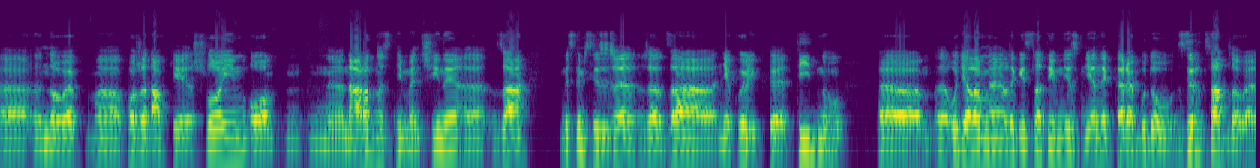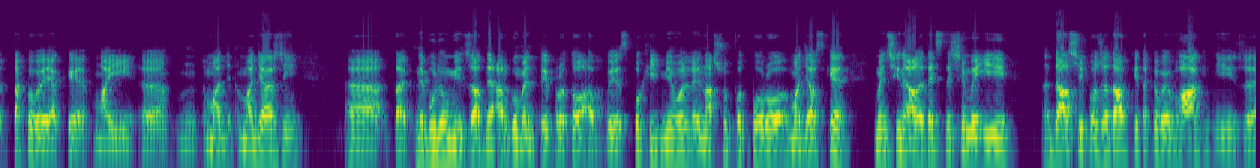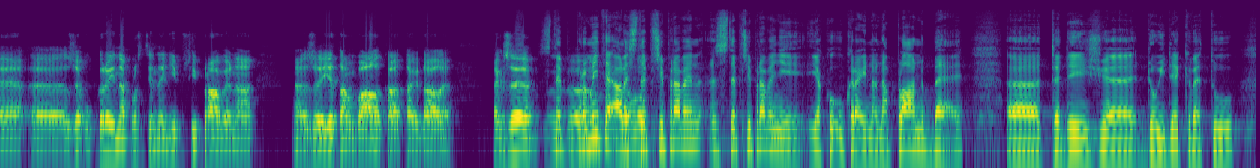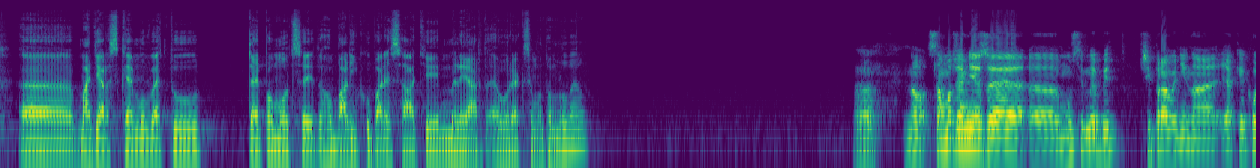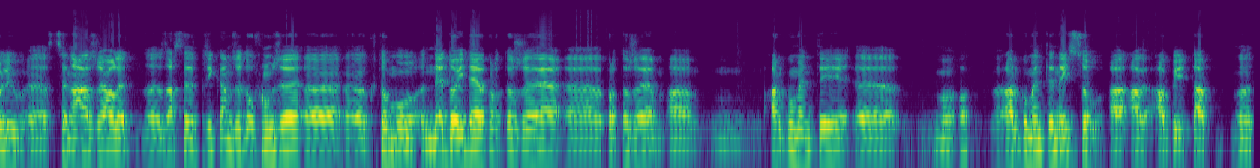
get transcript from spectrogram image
eh. Šlo jim o mm, národnostní menšiny. Za, myslím si, že, že za několik týdnů uděláme legislativní změny, které budou zrcadlové, takové, jaké mají Maďaři. tak nebudou mít žádné argumenty pro to, aby spochybňovali našu podporu maďarské menšiny. Ale teď slyšíme i další požadavky, takové vágní, že, že Ukrajina prostě není připravena Eh, že je tam válka a tak dále. Takže, jste, eh, promiňte, ale no, jste, připraven, jste připraveni jako Ukrajina na plán B, eh, tedy že dojde k vetu, maďarskému vetu té pomoci, toho balíku 50 miliard eur, jak jsem o tom mluvil? No, samozřejmě, že musíme být připraveni na jakékoliv scénáře, ale zase říkám, že doufám, že k tomu nedojde, protože, protože argumenty, uh, argumenty nejsou, aby ta, uh,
